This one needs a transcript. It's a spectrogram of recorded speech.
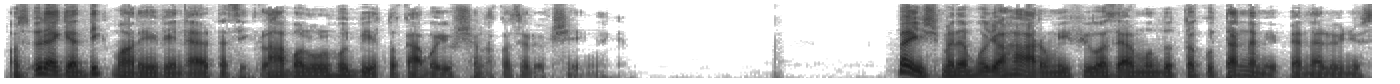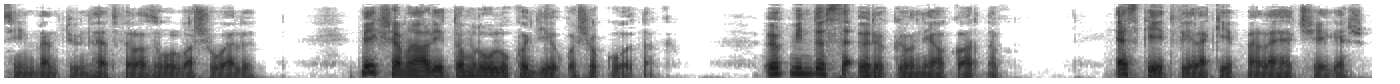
Az öreget Dickman révén elteszik lábalól, hogy birtokába jussanak az örökségnek. Beismerem, hogy a három ifjú az elmondottak után nem éppen előnyös színben tűnhet fel az olvasó előtt. Mégsem állítom róluk, hogy gyilkosok voltak. Ők mindössze örökölni akartak, ez kétféleképpen lehetséges.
